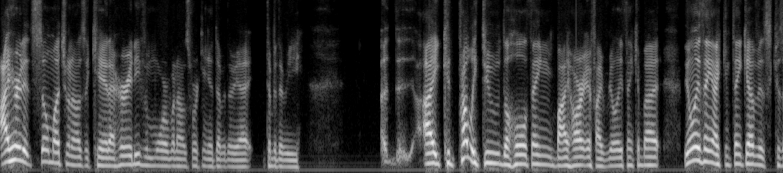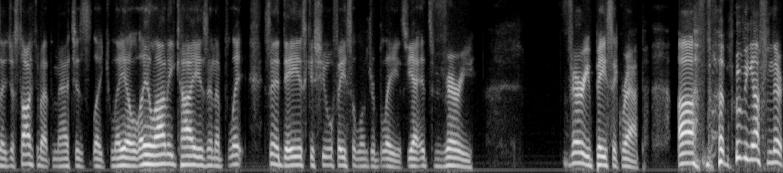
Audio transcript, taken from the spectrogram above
I heard it so much when I was a kid. I heard it even more when I was working at WWE. WWE. Uh, I could probably do the whole thing by heart if I really think about it. The only thing I can think of is because I just talked about the match is like Leia, Leilani Kai is in a bla- is in a daze because she will face a Alundra Blaze. Yeah, it's very, very basic rap. Uh, but moving on from there,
